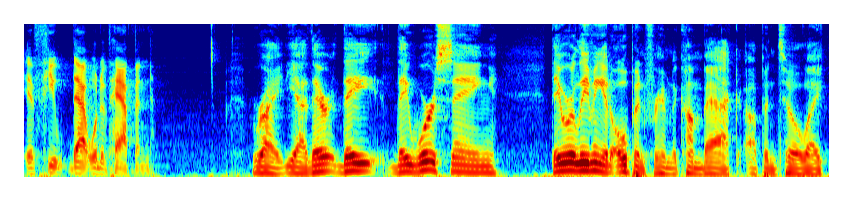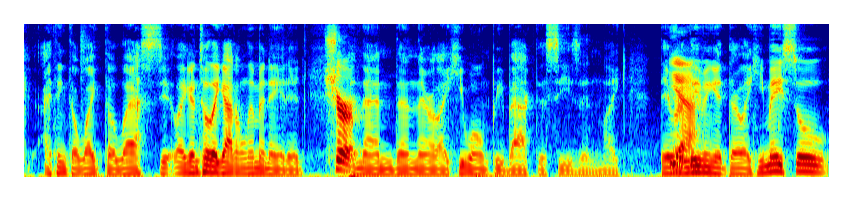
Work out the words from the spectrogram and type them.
if he that would have happened. Right. Yeah. They're they they were saying they were leaving it open for him to come back up until like I think the like the last like until they got eliminated. Sure. And then then they were like he won't be back this season. Like they were Yeah. leaving it. They're like he may still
